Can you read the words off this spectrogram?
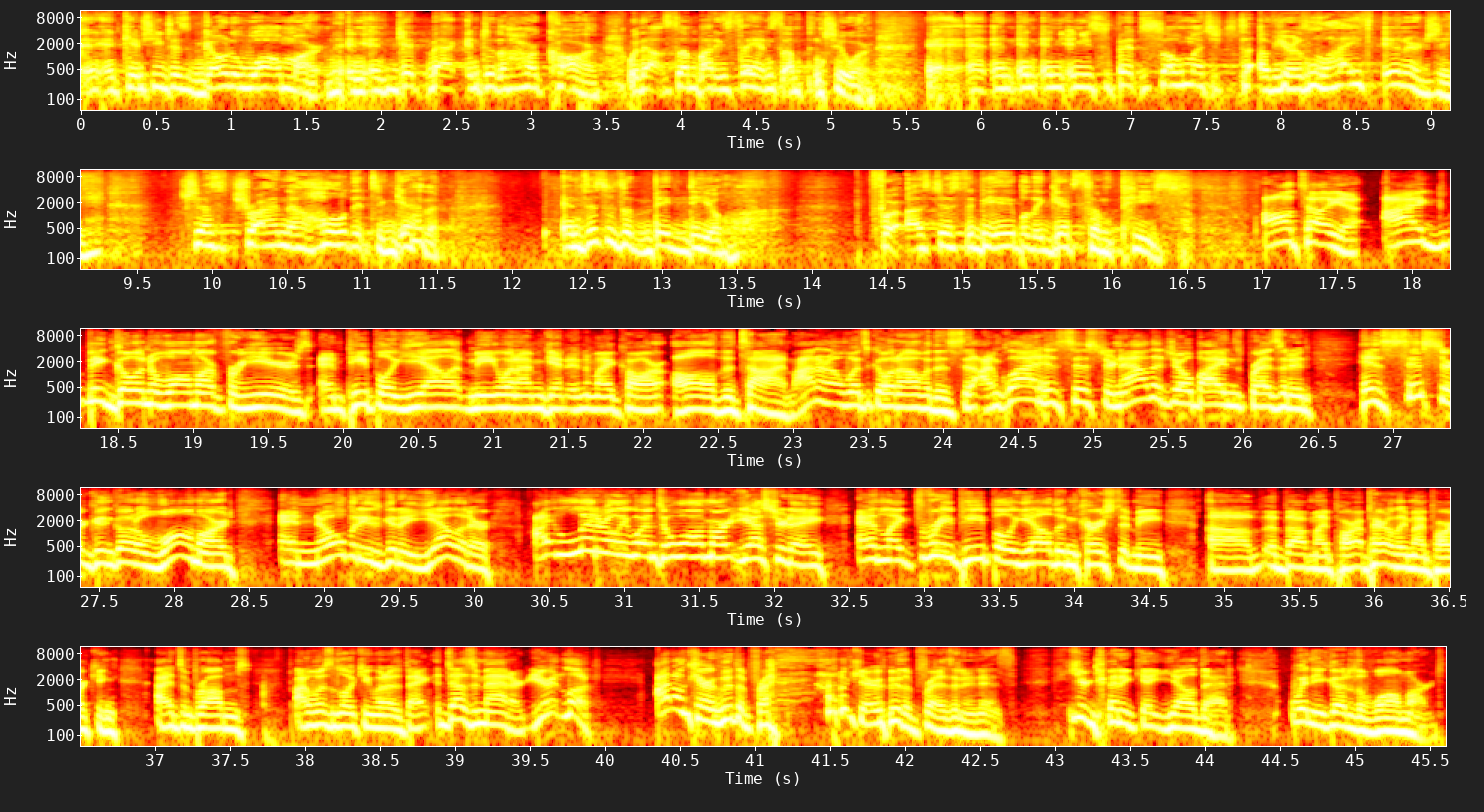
And, can she just go to Walmart and, and, get back into the, her car without somebody saying something to her? And, and, and, and you spent so much of your life energy just trying to hold it together. And this is a big deal for us just to be able to get some peace I'll tell you, I've been going to Walmart for years, and people yell at me when I'm getting into my car all the time. I don't know what's going on with this. I'm glad his sister, now that Joe Biden's president, his sister can go to Walmart and nobody's going to yell at her. I literally went to Walmart yesterday, and like three people yelled and cursed at me uh, about my park. Apparently, my parking. I had some problems. I wasn't looking when I was back. It doesn't matter. You're look. I don't care who the I don't care who the president is. You're going to get yelled at when you go to the Walmart.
